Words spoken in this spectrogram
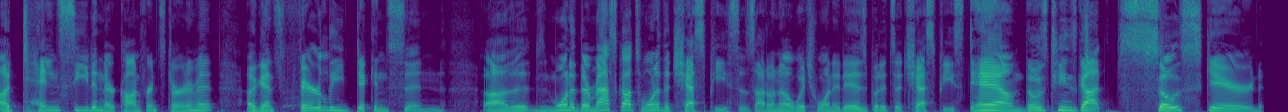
a 10 seed in their conference tournament against Fairleigh Dickinson. Uh, the, one of their mascots, one of the chess pieces. I don't know which one it is, but it's a chess piece. Damn, those teams got so scared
